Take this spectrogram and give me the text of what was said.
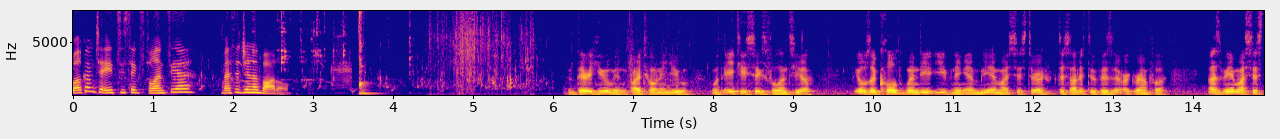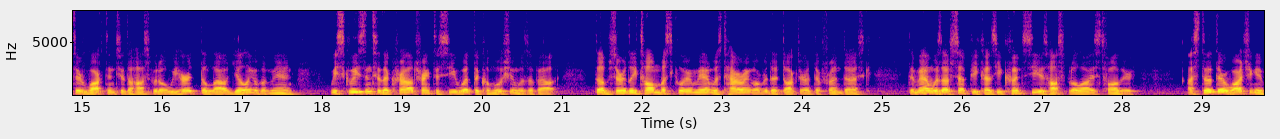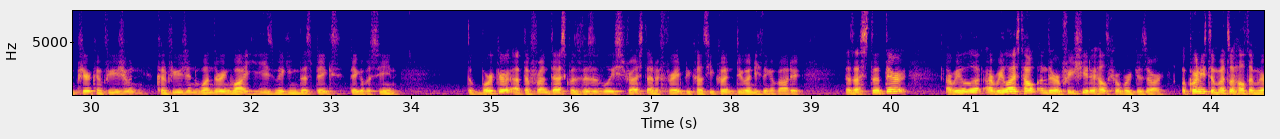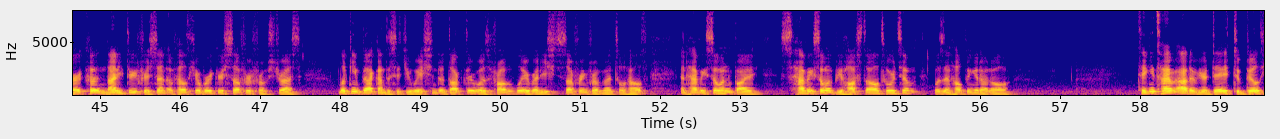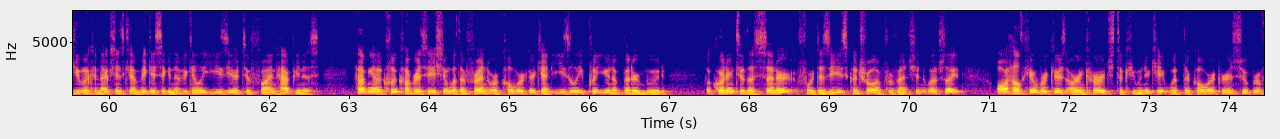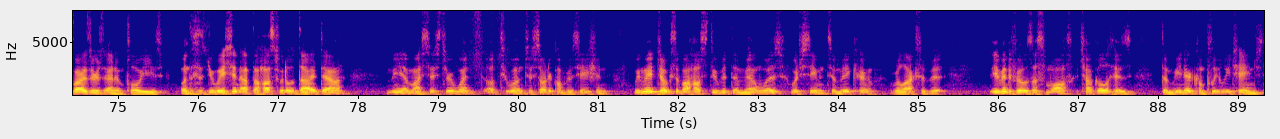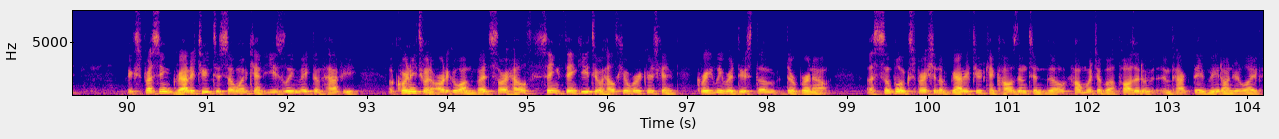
Welcome to 826 Valencia, message in a bottle. They're Human by Tony Yu with 826 Valencia. It was a cold, windy evening, and me and my sister decided to visit our grandpa. As me and my sister walked into the hospital, we heard the loud yelling of a man. We squeezed into the crowd trying to see what the commotion was about. The absurdly tall, muscular man was towering over the doctor at the front desk. The man was upset because he couldn't see his hospitalized father. I stood there watching in pure confusion, confusion, wondering why he's making this big, big of a scene. The worker at the front desk was visibly stressed and afraid because he couldn't do anything about it. As I stood there, I, real- I realized how underappreciated healthcare workers are. According to Mental Health America, 93% of healthcare workers suffer from stress. Looking back on the situation, the doctor was probably already suffering from mental health, and having someone by having someone be hostile towards him wasn't helping it at all. Taking time out of your day to build human connections can make it significantly easier to find happiness. Having a quick conversation with a friend or coworker can easily put you in a better mood. According to the Center for Disease Control and Prevention website, all healthcare workers are encouraged to communicate with their coworkers, supervisors, and employees. When the situation at the hospital died down, me and my sister went up to him to start a conversation. We made jokes about how stupid the man was, which seemed to make him relax a bit. Even if it was a small chuckle, his demeanor completely changed. Expressing gratitude to someone can easily make them happy. According to an article on MedStar Health, saying thank you to healthcare workers can greatly reduce them their burnout. A simple expression of gratitude can cause them to know how much of a positive impact they've made on your life.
